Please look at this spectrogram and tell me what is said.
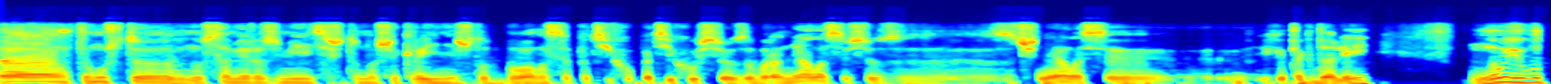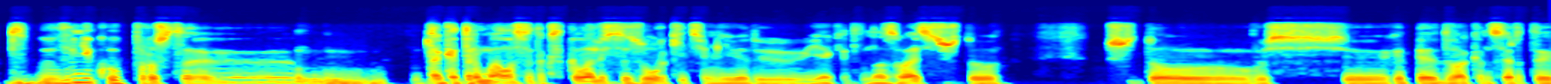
Таму что ну самі разумееце что нашай краіне что адбывалася паціху паціху все забаранялася все зачынялася і так далей Ну і вот выніку просто так атрымалася так склаліся зоркі ці не ведаю як это назваць что что гэтыя два канцэрты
